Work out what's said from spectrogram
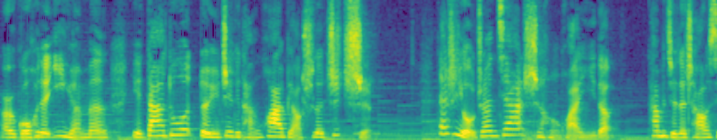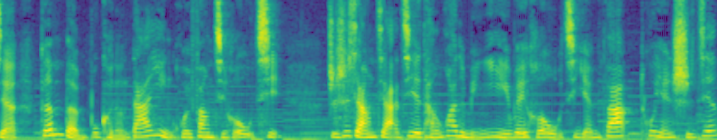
而国会的议员们也大多对于这个谈话表示了支持。但是有专家是很怀疑的，他们觉得朝鲜根本不可能答应会放弃核武器。只是想假借谈话的名义为核武器研发拖延时间。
